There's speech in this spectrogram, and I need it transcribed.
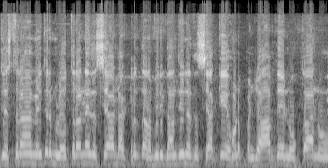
ਜਿਸ ਤਰ੍ਹਾਂ ਮੇਜਰ ਮਲਹੋਤਰਾ ਨੇ ਦੱਸਿਆ, ਡਾਕਟਰ ਧਰਮਵੀਰ ਗਾਂਧੀ ਨੇ ਦੱਸਿਆ ਕਿ ਹੁਣ ਪੰਜਾਬ ਦੇ ਲੋਕਾਂ ਨੂੰ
